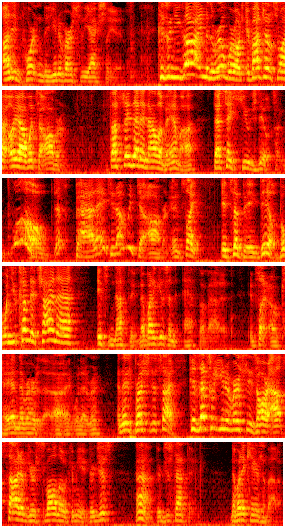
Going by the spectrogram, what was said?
unimportant the university actually is. Because when you go out into the real world, if I tell somebody, oh yeah, I went to Auburn, I say that in Alabama, that's a huge deal. It's like, whoa, that's bad, eh, dude. I went to Auburn, and it's like it's a big deal. But when you come to China, it's nothing. Nobody gives an f about it. It's like, okay, I'd never heard of that. All right, whatever. And they just brush it aside because that's what universities are outside of your small little community. They're just, huh, they're just nothing. Nobody cares about them.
